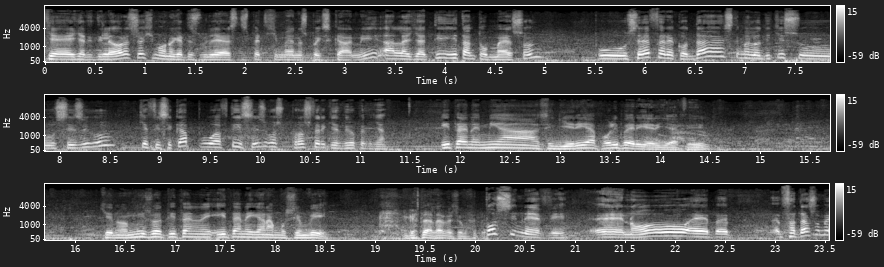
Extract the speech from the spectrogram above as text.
Και για την τηλεόραση όχι μόνο για τις δουλειές τις πετυχημένες που έχεις κάνει, αλλά γιατί ήταν το μέσον που σε έφερε κοντά στη μελλοντική σου σύζυγο και φυσικά που αυτή η σύζυγος πρόσφερε και δύο παιδιά. Ήταν μια συγκυρία πολύ περίεργη αυτή και νομίζω ότι ήταν, ήταν για να μου συμβεί. Κατάλαβες οπότε. Πώς συνέβη, ε, εννοώ, ε, ε, φαντάζομαι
